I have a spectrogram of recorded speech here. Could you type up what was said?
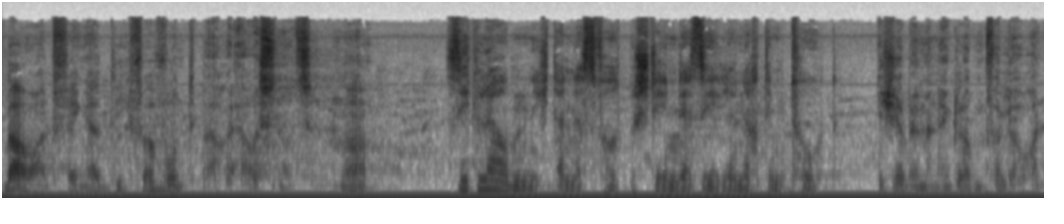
Bauernfänger, die Verwundbare ausnutzen. Ne? Sie glauben nicht an das Fortbestehen der Seele nach dem Tod. Ich habe meinen Glauben verloren.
